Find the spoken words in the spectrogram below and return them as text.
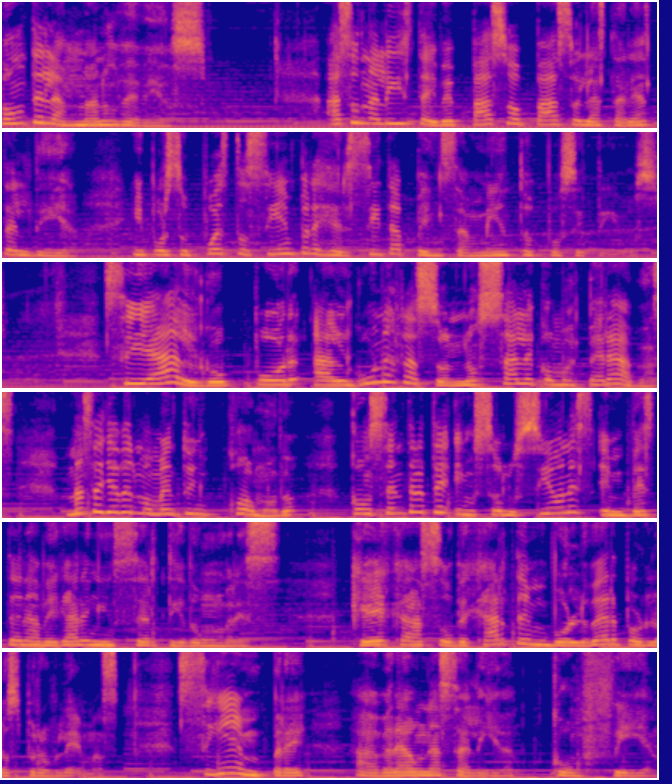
Ponte las manos de Dios. Haz una lista y ve paso a paso las tareas del día y por supuesto siempre ejercita pensamientos positivos. Si algo por alguna razón no sale como esperabas, más allá del momento incómodo, concéntrate en soluciones en vez de navegar en incertidumbres, quejas o dejarte envolver por los problemas. Siempre habrá una salida. Confía.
